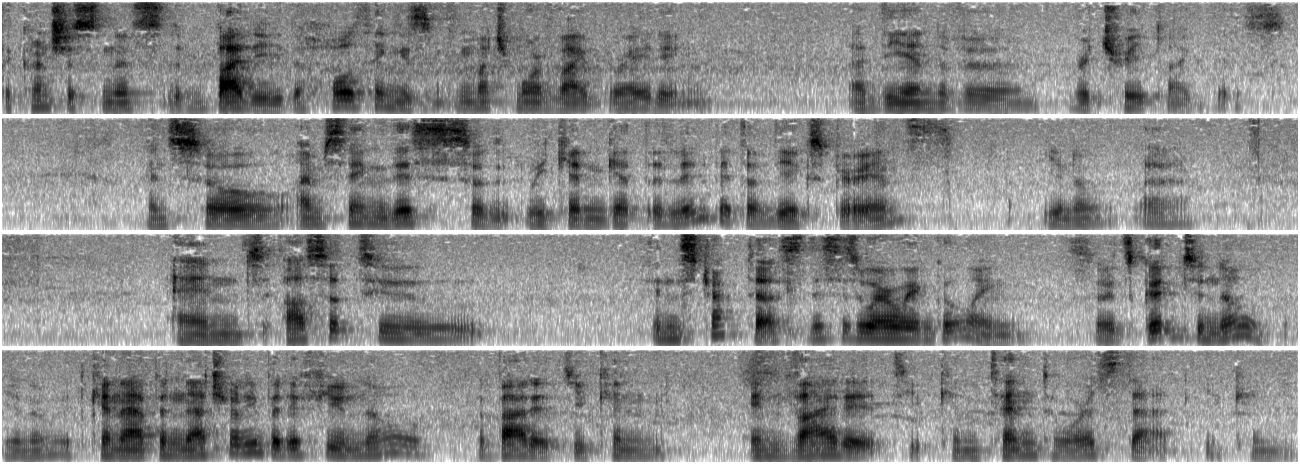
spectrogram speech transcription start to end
the consciousness, the body, the whole thing is much more vibrating at the end of a retreat like this. And so I'm saying this so that we can get a little bit of the experience, you know, uh, and also to instruct us. This is where we're going. So it's good to know, you know, it can happen naturally, but if you know about it, you can invite it, you can tend towards that, you can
